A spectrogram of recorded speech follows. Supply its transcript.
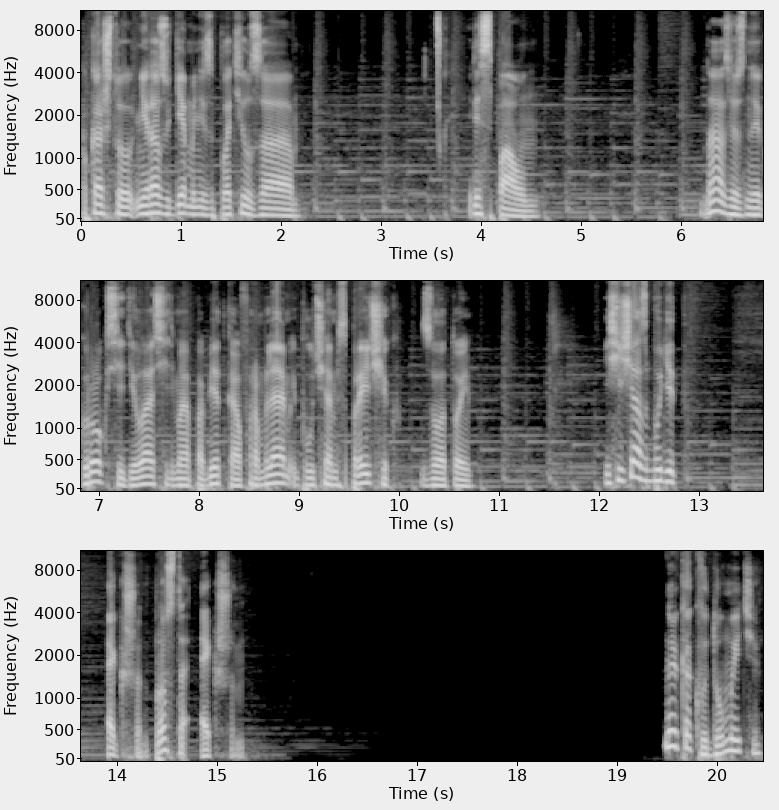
Пока что ни разу гема не заплатил за респаун. Да, звездный игрок, все дела, седьмая победка. Оформляем и получаем спрейчик золотой. И сейчас будет экшен, просто экшен. Ну и как вы думаете?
